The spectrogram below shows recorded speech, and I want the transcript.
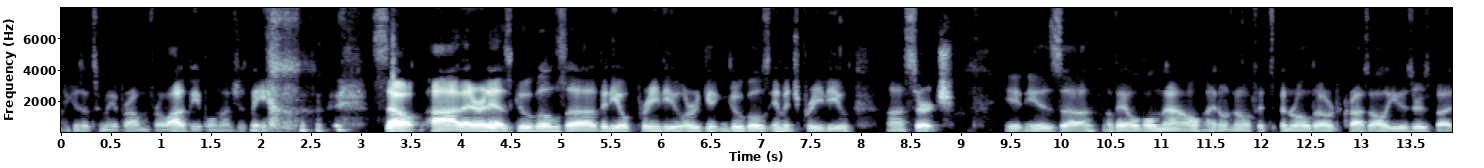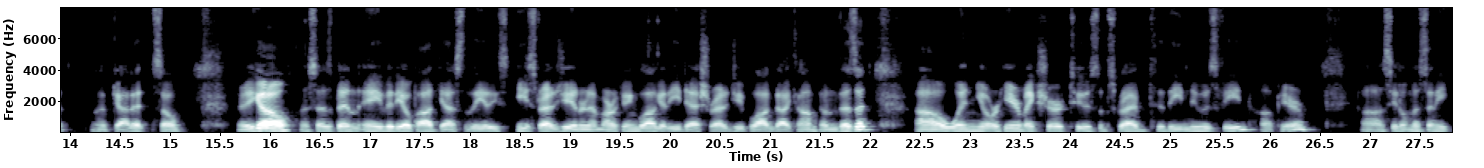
because it's going to be a problem for a lot of people, not just me. so there it is Google's video preview or Google's image preview search. It is uh, available now. I don't know if it's been rolled out across all users, but I've got it. So there you go. This has been a video podcast of the eStrategy Internet Marketing blog at e-strategyblog.com. Come visit. Uh, when you're here, make sure to subscribe to the news feed up here uh, so you don't miss any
